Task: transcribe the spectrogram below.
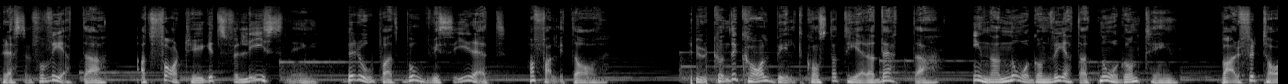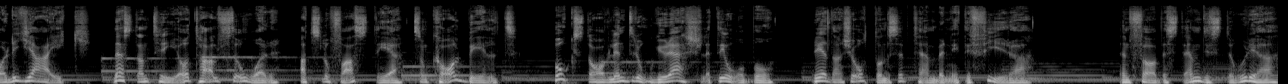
pressen få veta att fartygets förlisning beror på att bogvisiret har fallit av. Hur kunde Carl Bildt konstatera detta innan någon vetat någonting? Varför tar det Jaik nästan tre och ett halvt år att slå fast det som Carl Bildt bokstavligen drog ur arslet i Åbo redan 28 september 94? En förbestämd historia?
